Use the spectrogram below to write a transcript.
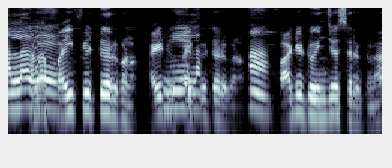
ஆனால் ஃபைவ் ஃபீட் இருக்கணும். ஹைட் ஃபைவ் ஃபீட் இருக்கணும். ஃபார்ட்டி டூ இன்ச்சஸ் இருக்குன்னா.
